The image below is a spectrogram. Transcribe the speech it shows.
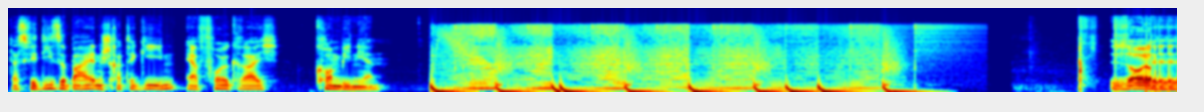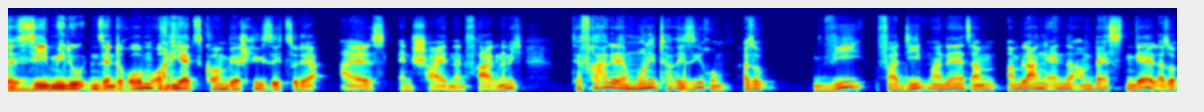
dass wir diese beiden Strategien erfolgreich kombinieren. So, sieben Minuten sind rum und jetzt kommen wir schließlich zu der alles entscheidenden Frage, nämlich der Frage der Monetarisierung. Also wie verdient man denn jetzt am, am langen Ende am besten Geld? Also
